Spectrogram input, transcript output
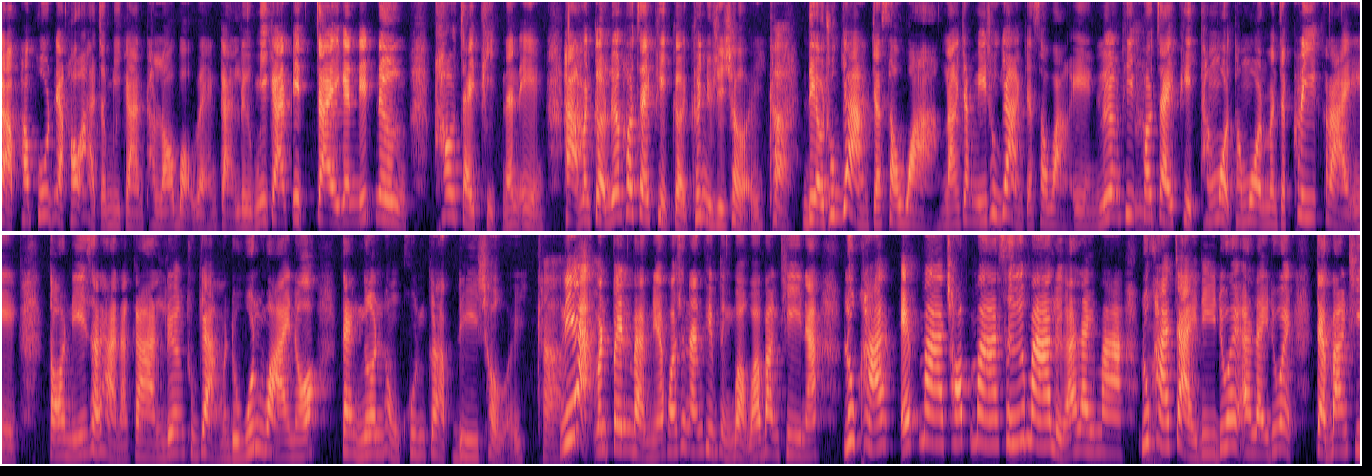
กับพระพุธเนี่ยเขาอาจจะมีการทะเลาะเบาะแหวงกัน หรือมีการผิดใจกันนิดนึงเข้าใจผิดนั่นเองหากมันเกิดเรื่องเข้าใจผิดเกิดขึ้นอยู่เฉยค่ะๆเดี๋ยวทุกอย่างจะสว่าง หลังจากนี้ทุกอย่างจะสว่างเอง เรื่องที่อืมเข้าใจผิดทั้งหมดทั้งมวลมันจะคลี่คลายเอง ตอนนี้สถานการณ์เรื่องทุกอย่างมันดูวุ่นวายเนาะแต่เงินของคุณกลับดีเฉยค่ะเนี่ยมันเป็นแบบเนี้ยเพราะฉะนั้นพิมพ์ถึงบอกว่าบางทีนะ ลูกค้าเอฟมาช็อปมาซื้อมาหรืออะไรมา ลูกค้าจ่ายดีด้วยอะไรด้วย แต่บางที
